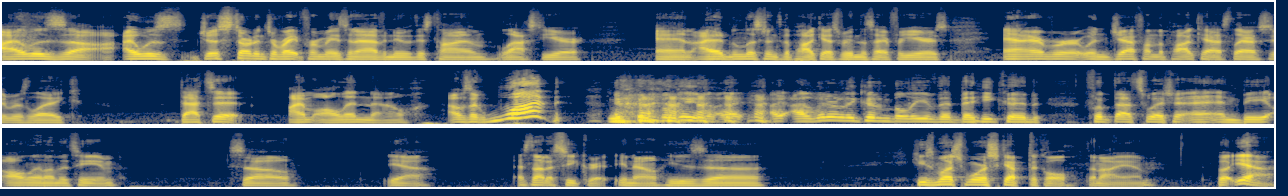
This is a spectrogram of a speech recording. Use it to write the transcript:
I was uh, I was just starting to write for Amazin' Avenue this time last year, and I had been listening to the podcast, reading the site for years. And I remember when Jeff on the podcast last year was like, "That's it, I'm all in now." I was like, "What?" I couldn't believe it. I, I, I literally couldn't believe that that he could flip that switch and, and be all in on the team. So, yeah, that's not a secret. You know, he's uh, he's much more skeptical than I am. But yeah,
